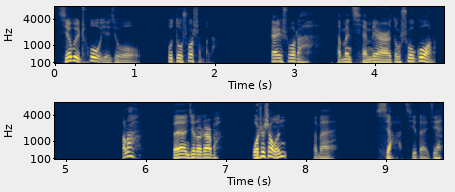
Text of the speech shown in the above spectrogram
结尾处也就不多说什么了，该说的。咱们前面都说过了，好了，本案就到这儿吧。我是尚文，咱们下期再见。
